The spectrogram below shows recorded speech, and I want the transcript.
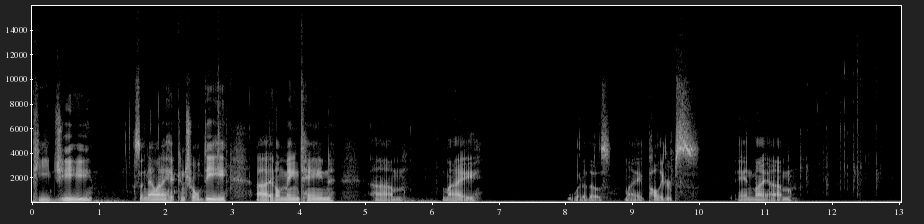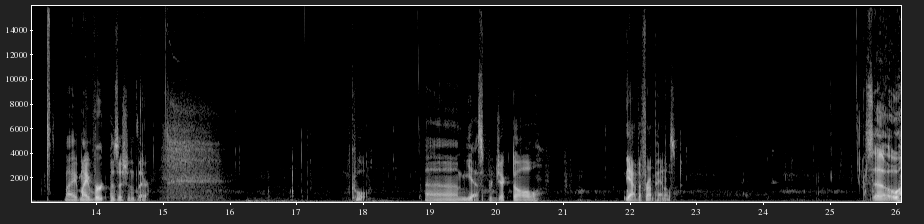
PG. So now when I hit Control D, uh, it'll maintain um, my, what are those? My polygroups and my um, my, my vert positions there. Cool. Um, yes, project all. Yeah, the front panels. So,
